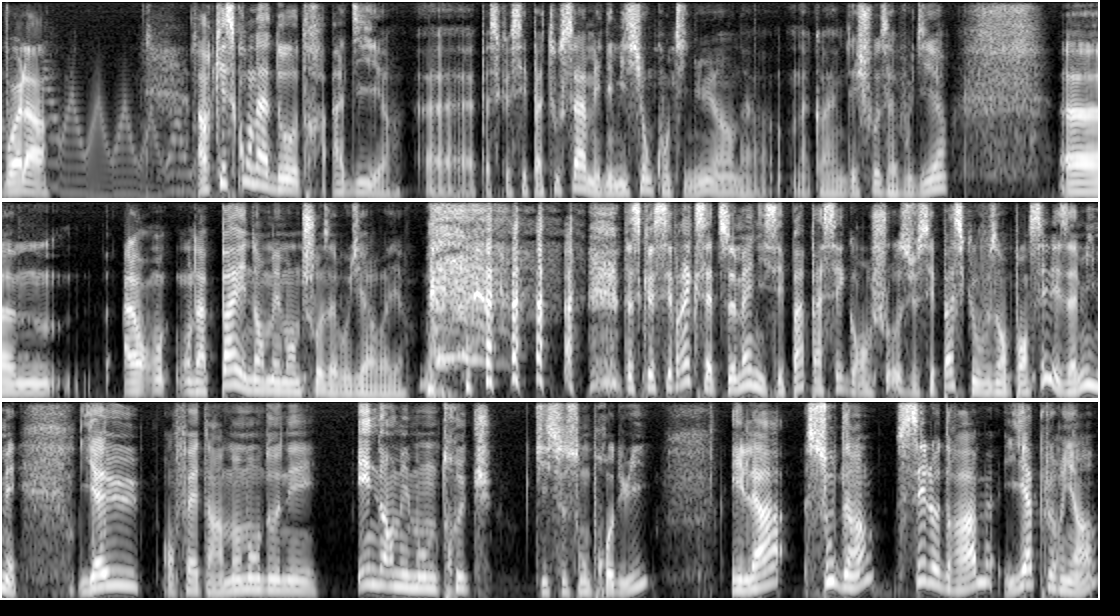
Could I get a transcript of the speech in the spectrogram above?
Voilà. Alors qu'est-ce qu'on a d'autre à dire? Euh, Parce que c'est pas tout ça, mais l'émission continue. hein, on, a, on a quand même des choses à vous dire. Euh, alors on- n'a pas énormément de choses à vous dire, à vrai dire. Parce que c'est vrai que cette semaine, il s'est pas passé grand-chose. Je sais pas ce que vous en pensez, les amis, mais il y a eu, en fait, à un moment donné, énormément de trucs qui se sont produits. Et là, soudain, c'est le drame, il n'y a plus rien.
